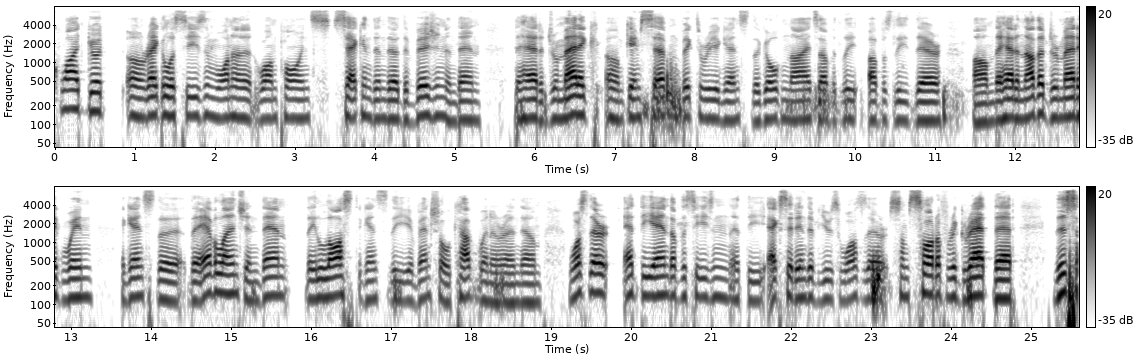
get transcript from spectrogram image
quite good uh, regular season, 101 points, second in their division, and then they had a dramatic um, Game Seven victory against the Golden Knights. Obviously, obviously there, um, they had another dramatic win against the the Avalanche, and then they lost against the eventual Cup winner. And um, was there at the end of the season, at the exit interviews, was there some sort of regret that this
